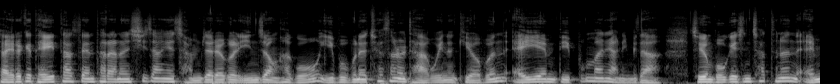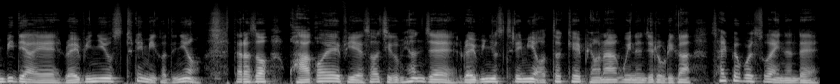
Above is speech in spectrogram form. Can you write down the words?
자, 이렇게 데이터 센터라는 시장의 잠재력을 인정하고 이 부분에 최선을 다하고 있는 기업은 AMD뿐만이 아닙니다. 지금 보고 계신 차트는 엔비디아의 레비뉴 스트림이거든요. 따라서 과거에 비해서 지금 현재 레비뉴 스트림이 어떻게 변화하고 있는지를 우리가 살펴볼 수가 있는데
